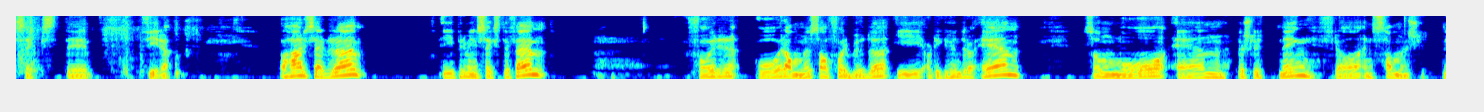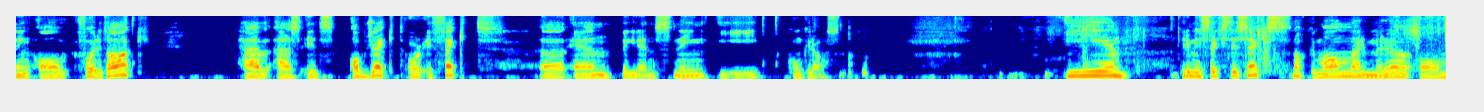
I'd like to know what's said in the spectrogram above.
64. Og her ser dere i premiss 65 for å rammes av forbudet i artikkel 101, så må en beslutning fra en sammenslutning av foretak have as its object or effect uh, en begrensning i konkurransen. I premiss 66 snakker man nærmere om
